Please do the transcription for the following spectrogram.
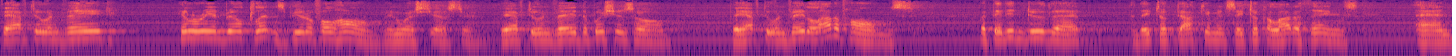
they have to invade Hillary and Bill Clinton's beautiful home in Westchester. They have to invade the Bush's home. They have to invade a lot of homes. But they didn't do that. And they took documents, they took a lot of things. And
